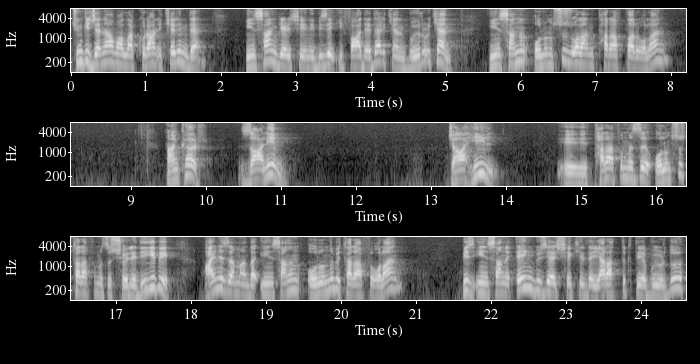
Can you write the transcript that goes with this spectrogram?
Çünkü Cenab-ı Allah Kur'an-ı Kerim'de insan gerçeğini bize ifade ederken buyururken insanın olumsuz olan tarafları olan nankör, zalim, cahil e, tarafımızı, olumsuz tarafımızı söylediği gibi aynı zamanda insanın olumlu bir tarafı olan biz insanı en güzel şekilde yarattık diye buyurdu.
